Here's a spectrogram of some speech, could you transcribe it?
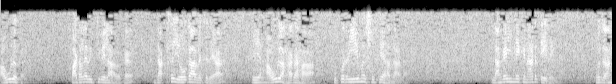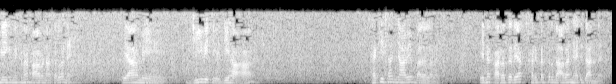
අවුලක පටලවිච්ච වෙලාවක දක්ෂ යෝගාවචරයා ඒ අවුල හරහා උපරිම සුඛය හදාගන්න. ළඟ ඉන්න කෙනාට තේරෙන්නේ. මොකද ළඟ ඉන්න කෙනා භාවනා කරලා නැහැ. එයා මේ ජීවිතයේ දිහා හැකි සංඥාවෙන් බලලා නැහැ. එන කරදරයක් හරි පැත්තට දාගන්න හැටි දන්නේ නැහැ.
